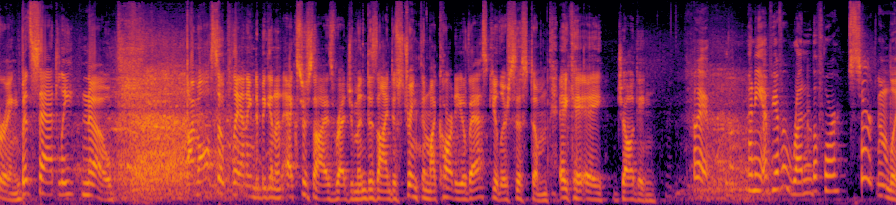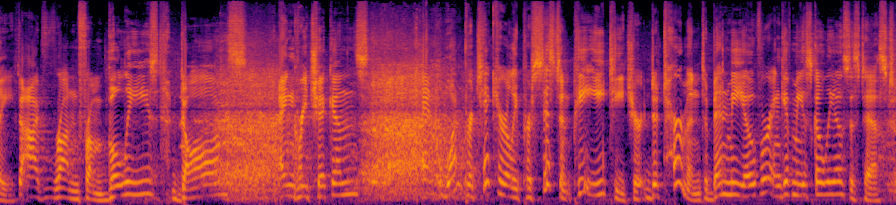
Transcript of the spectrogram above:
But sadly, no. I'm also planning to begin an exercise regimen designed to strengthen my cardiovascular system, aka jogging. Okay, honey, have you ever run before? Certainly. I've run from bullies, dogs, angry chickens, and one particularly persistent PE teacher determined to bend me over and give me a scoliosis test.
